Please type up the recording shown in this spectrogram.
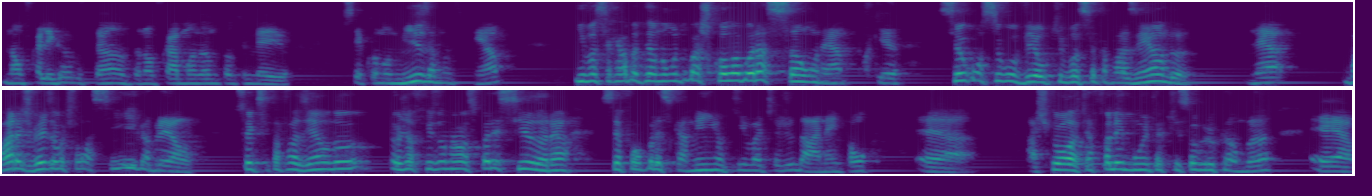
não ficar ligando tanto, não ficar mandando tanto e-mail, você economiza muito tempo. E você acaba tendo muito mais colaboração, né? Porque se eu consigo ver o que você está fazendo, né? Várias vezes eu vou te falar assim, Gabriel, sei que você está fazendo, eu já fiz um negócio parecido, né? Se você for por esse caminho aqui, vai te ajudar, né? Então, é, acho que eu até falei muito aqui sobre o Kanban, é,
